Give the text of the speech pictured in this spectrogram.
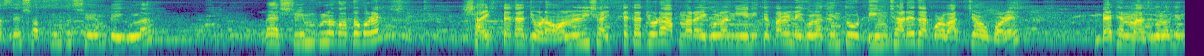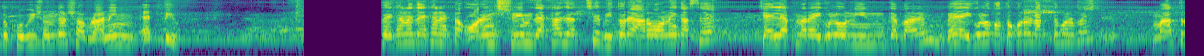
আছে, সব কিন্তু শ্রিম্প এইগুলা। ব্যাস শ্রিমগুলো কত করে? ষাট টাকা জোড়া। অনলি ষাট টাকা জোড়া আপনারা এগুলো নিয়ে নিতে পারেন। এগুলো কিন্তু ডিম ছাড়ে, তারপর বাচ্চাও করে। দেখেন মাছগুলো কিন্তু খুবই সুন্দর, সব রানিং অ্যাক্টিভ এখানে দেখেন একটা অরেঞ্জ শ্রিম দেখা যাচ্ছে, ভিতরে আরও অনেক আছে। চাইলে আপনারা এগুলো নিয়ে নিতে পারেন। ভাই, এগুলো কত করে রাখতে পারবেন? মাত্র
